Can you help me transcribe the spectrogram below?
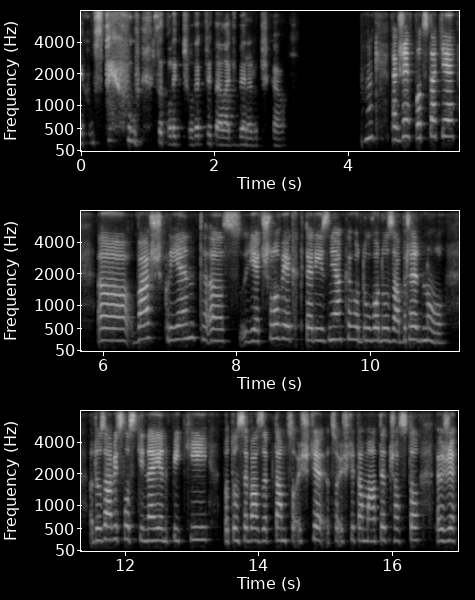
těch úspěchů se tolik člověk při té léčbě nedočká. Mhm. Takže v podstatě uh, váš klient uh, je člověk, který z nějakého důvodu zabřednul do závislosti nejen pití, potom se vás zeptám, co ještě, co ještě tam máte často. Takže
